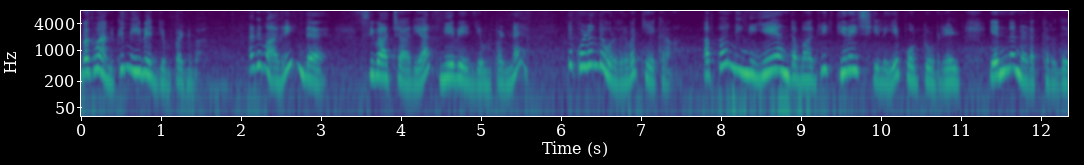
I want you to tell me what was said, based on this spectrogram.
பகவானுக்கு நெய்வேத்தியம் பண்ணுவா. அது மாதிரி இந்த சிவாச்சாரியார் நைவேத்தியம் பண்ண இந்த குழந்தை ஒரு தடவை கேட்குறான் அப்போ நீங்கள் ஏன் அந்த மாதிரி திரைச்சீலையே போட்டு விடுறீள் என்ன நடக்கிறது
